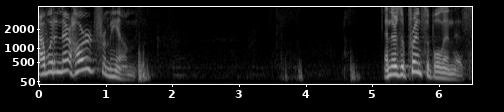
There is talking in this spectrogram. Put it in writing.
I would have never heard from him. And there's a principle in this.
